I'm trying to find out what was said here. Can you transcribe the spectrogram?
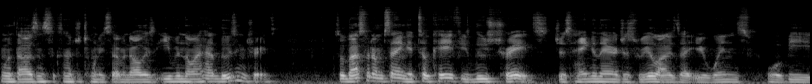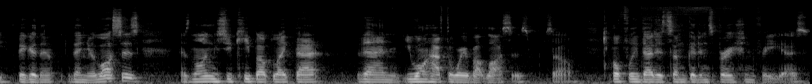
$1,627, even though I had losing trades. So that's what I'm saying. It's okay if you lose trades. Just hang in there and just realize that your wins will be bigger than, than your losses. As long as you keep up like that, then you won't have to worry about losses. So hopefully that is some good inspiration for you guys.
